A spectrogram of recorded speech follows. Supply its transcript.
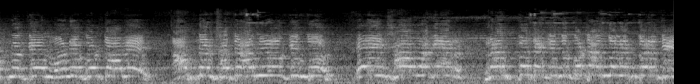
আপনাকে মনে করতে হবে, আপনার সাথে আমিও কিন্তু এই শাহবাগের রাজপথে কিন্তু গোটা আন্দোলন করেছি।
